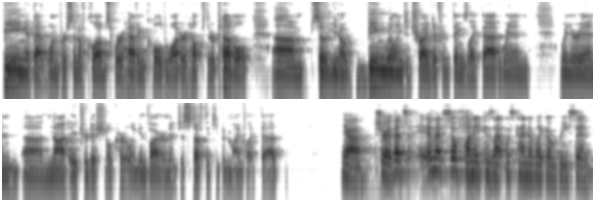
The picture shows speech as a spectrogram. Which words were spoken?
being at that 1% of clubs where having cold water helped their pebble um, so you know being willing to try different things like that when when you're in uh, not a traditional curling environment just stuff to keep in mind like that yeah sure. That's and that's so funny because that was kind of like a recent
